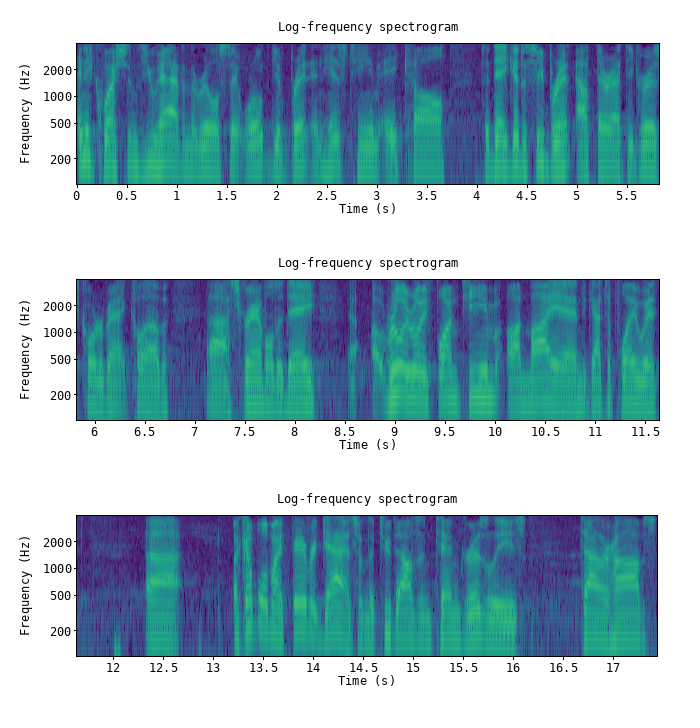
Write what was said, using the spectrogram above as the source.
Any questions you have in the real estate world, give Brent and his team a call today. Good to see Brent out there at the Grizz Quarterback Club uh, scramble today. A really, really fun team on my end. Got to play with uh, a couple of my favorite guys from the 2010 Grizzlies, Tyler Hobbs,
